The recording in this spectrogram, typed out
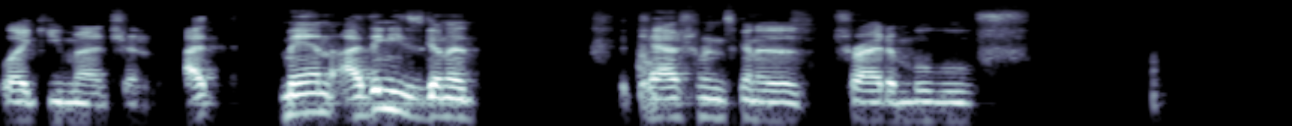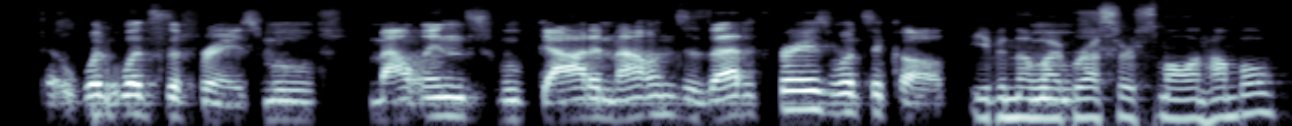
like you mentioned. I man, I think he's going to Cashman's going to try to move. What what's the phrase? Move mountains, move God in mountains. Is that a phrase? What's it called? Even though my breasts are small and humble,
